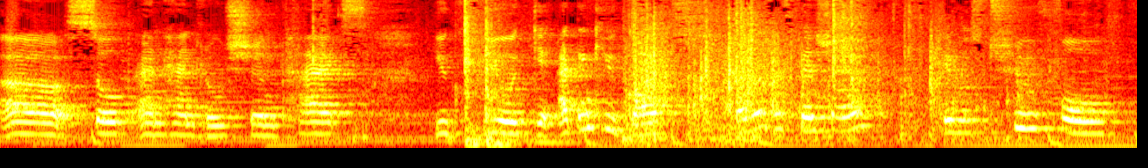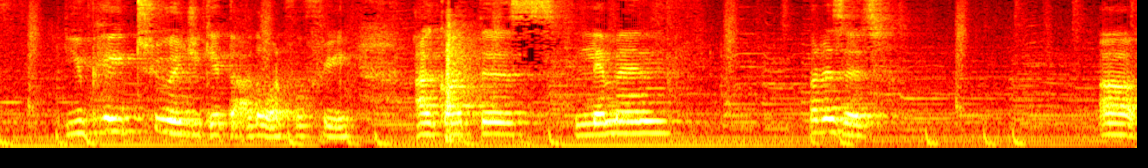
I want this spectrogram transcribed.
uh soap and hand lotion packs. You you get i think you got what was the special? It was two for you pay two and you get the other one for free. I got this lemon what is it uh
